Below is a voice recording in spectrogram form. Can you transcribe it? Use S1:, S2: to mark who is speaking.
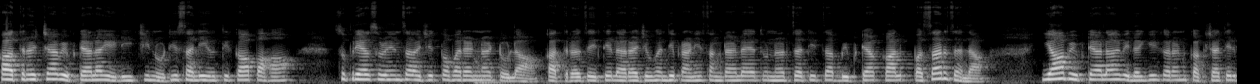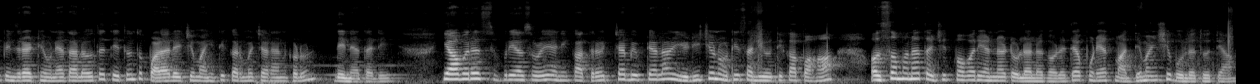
S1: कात्रजच्या बिबट्याला ईडीची नोटीस आली होती का पहा? सुप्रिया सुळेंचा अजित पवार यांना टोला. कात्रज येथील राजीव गांधी प्राणी संग्रहालयातून नरजातीचा बिबट्या काल पसार झाला. या बिबट्याला विलगीकरण कक्षातील पिंजऱ्यात ठेवण्यात आलं होतं. तेथून तो पळाल्याची माहिती कर्मचाऱ्यांकडून देण्यात आली. यावरच सुप्रिया सुळे यांनी कात्रजच्या बिबट्याला ईडीची नोटीस आली होती का पहा असं म्हणत अजित पवार यांना टोला लगावलं त्या पुण्यात माध्यमांशी बोलत होत्या.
